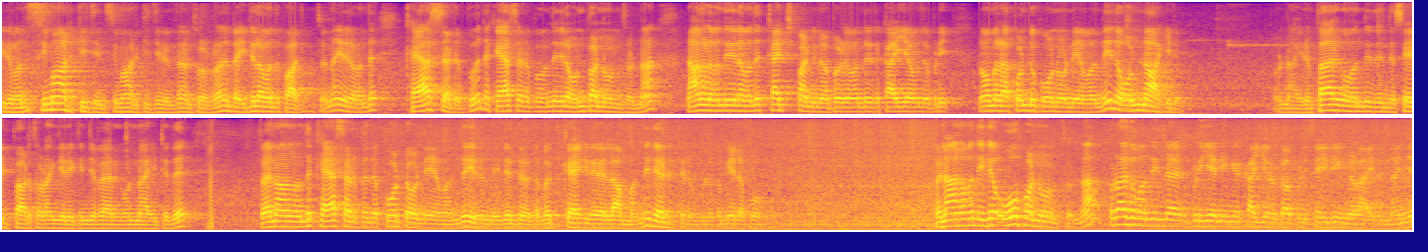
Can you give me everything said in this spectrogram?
இது வந்து ஸ்மார்ட் கிச்சன் ஸ்மார்ட் கிச்சன் தான் சொல்கிறோம் இப்போ இதில் வந்து பார்த்தீங்கன்னு சொன்னால் இதில் வந்து கேஸ் அடுப்பு. இந்த கேஸ் அடுப்பு வந்து இதில் ஒன் பண்ணோம்னு சொன்னால் நாங்கள் வந்து இதில் வந்து டச் பண்ணினோம் அப்படி வந்து இது கையை வந்து இப்படி நார்மலாக கொண்டு போனோடனே வந்து இது ஒன்றாகிடும் ஒன்றாகிடும் பாருங்க வந்து இது இந்த செயற்பாடு தொடங்கி இருக்கு. இங்கே பாருங்க ஒன்றாயிட்டுது இப்போ நாங்கள் வந்து கேஸ் அடுப்பு இந்த போட்டோடனே வந்து இது இந்த இது வெக்க இது எல்லாம் வந்து இது எடுத்துடும் உங்களுக்கு மேலே போகும். இப்போ நாங்கள் வந்து இதை ஓ பண்ணுவோம்னு சொன்னால் பிறகு வந்து இந்த இப்படியே நீங்கள் கையொருக்கா அப்படி செய்தீங்களா இருந்தாங்க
